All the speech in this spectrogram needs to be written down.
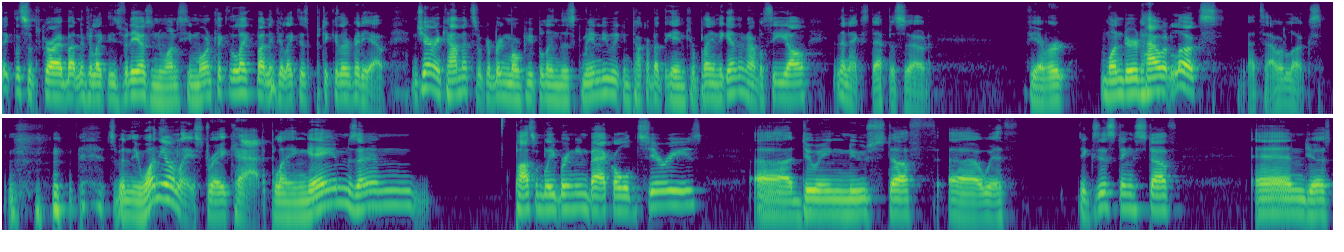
Click the subscribe button if you like these videos and you want to see more. And click the like button if you like this particular video. And share in comments so we can bring more people into this community. We can talk about the games we're playing together. And I will see y'all in the next episode. If you ever wondered how it looks, that's how it looks. it's been the one the only Stray Cat playing games and possibly bringing back old series, uh, doing new stuff uh, with existing stuff, and just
